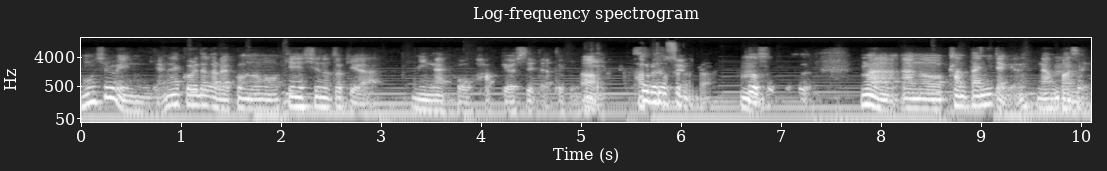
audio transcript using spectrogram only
面白いんだよね。これだからこの研修の時はみんなこう発表してた時にあ発表するんだ。そうそうそう。まあ、あの、簡単に言ったけどね、何パーセント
